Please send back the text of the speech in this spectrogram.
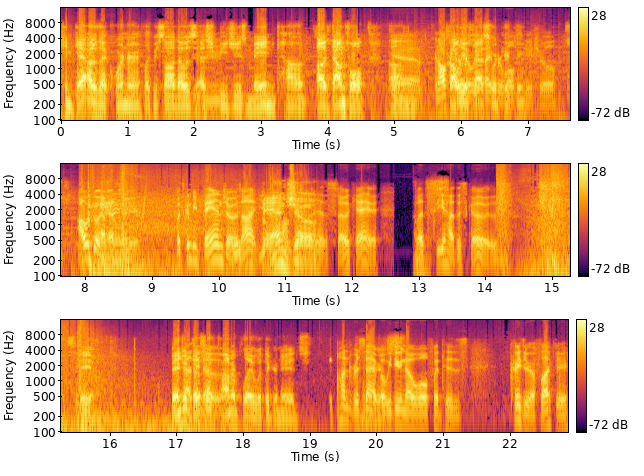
can get out of that corner. Like we saw, that was Mhm. SPG's main count uh downfall. Um, yeah, and also probably a fast sword character. neutral. I would go here, but it's gonna be Banjo, not even on the Banjo. Okay, let's see how this goes. Let's see. Banjo As we does have counterplay with the grenades. 100%, but we do know Wolf with his crazy reflector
